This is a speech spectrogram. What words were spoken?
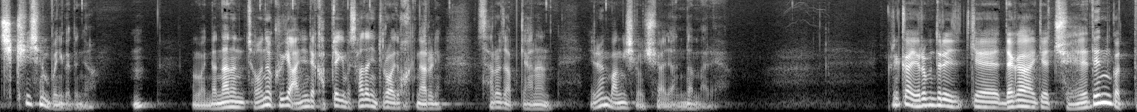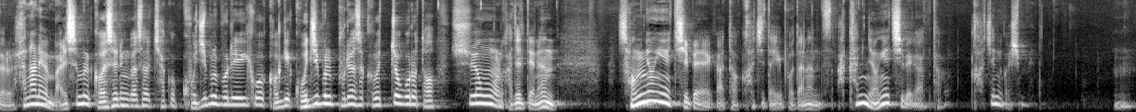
지키시는 분이거든요. 음? 뭐 나는 전혀 그게 아닌데 갑자기 뭐 사단이 들어와서 확 나를 사로잡게 하는 이런 방식을 취하지 않는단 말이에요. 그러니까 여러분들이 이렇게 내가 이게 죄된 것들, 하나님의 말씀을 거스른 것을 자꾸 고집을 부리고 거기 고집을 부려서 그쪽으로 더 수용을 가질 때는 성령의 지배가 더 커지다기보다는 악한 영의 지배가 더 커지는 것입니다. 음.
